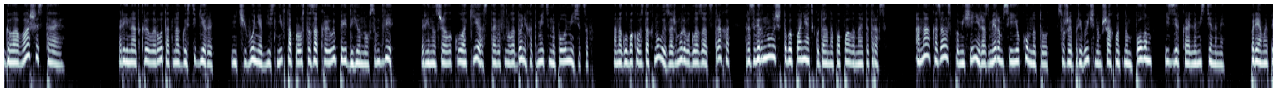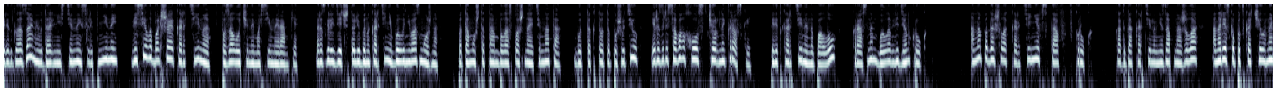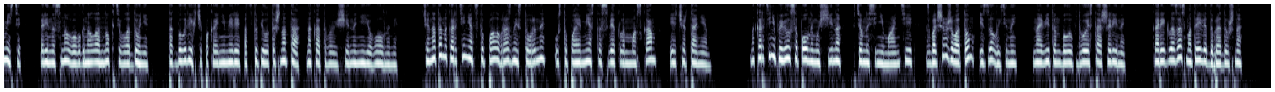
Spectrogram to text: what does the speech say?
Глава шестая. Рина открыла рот от наглости Геры. Ничего не объяснив, та просто закрыла перед ее носом дверь. Рина сжала кулаки, оставив на ладонях отметины полумесяцев. Она глубоко вздохнула и зажмурила глаза от страха, развернулась, чтобы понять, куда она попала на этот раз. Она оказалась в помещении размером с ее комнату, с уже привычным шахматным полом и зеркальными стенами. Прямо перед глазами у дальней стены с лепниной висела большая картина в позолоченной массивной рамке. Разглядеть что-либо на картине было невозможно, потому что там была сплошная темнота, будто кто-то пошутил и разрисовал холст черной краской. Перед картиной на полу красным был обведен круг. Она подошла к картине, встав в круг. Когда картина внезапно ожила, она резко подскочила на месте. Рина снова выгнала ногти в ладони — так было легче, по крайней мере, отступила тошнота, накатывающая на нее волнами. Чернота на картине отступала в разные стороны, уступая место светлым мазкам и очертаниям. На картине появился полный мужчина в темно-синей мантии с большим животом и с залысиной. На вид он был вдвое старше Рины. Карие глаза смотрели добродушно.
